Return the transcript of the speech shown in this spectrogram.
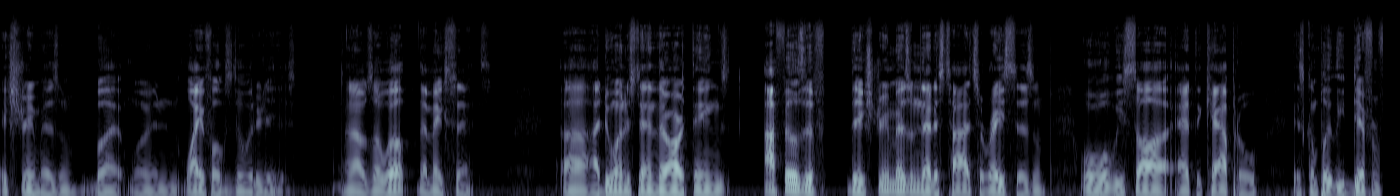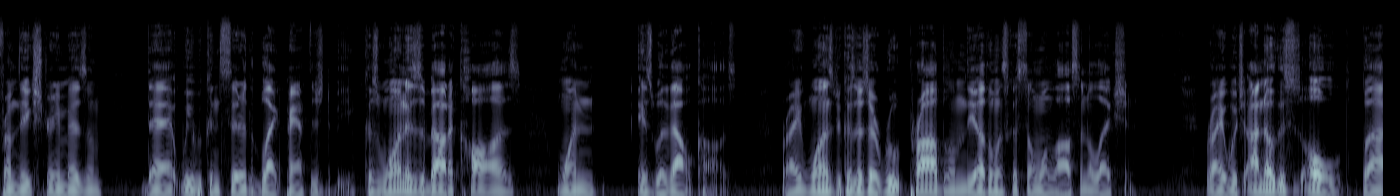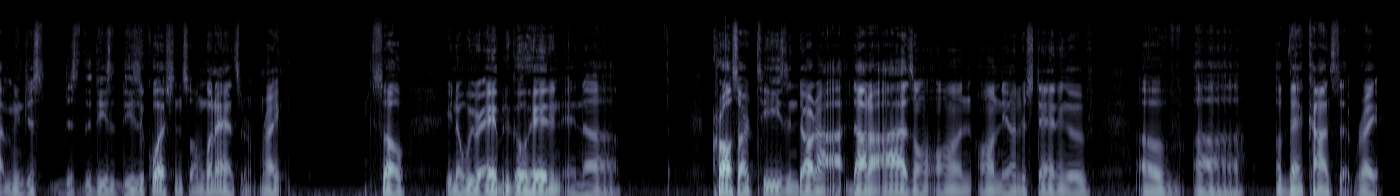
extremism, but when white folks do it, it is?" And I was like, "Well, that makes sense." Uh, I do understand there are things. I feel as if the extremism that is tied to racism or what we saw at the Capitol is completely different from the extremism that we would consider the Black Panthers to be. Because one is about a cause, one is without cause, right? One's because there's a root problem, the other one's because someone lost an election, right? Which I know this is old, but I mean, just, just these, these are questions, so I'm going to answer them, right? So, you know, we were able to go ahead and, and uh, cross our T's and dot our dot our I's on on on the understanding of of uh of that concept, right?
